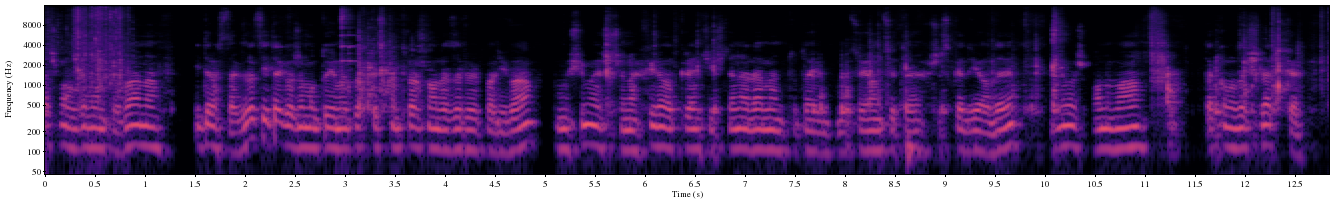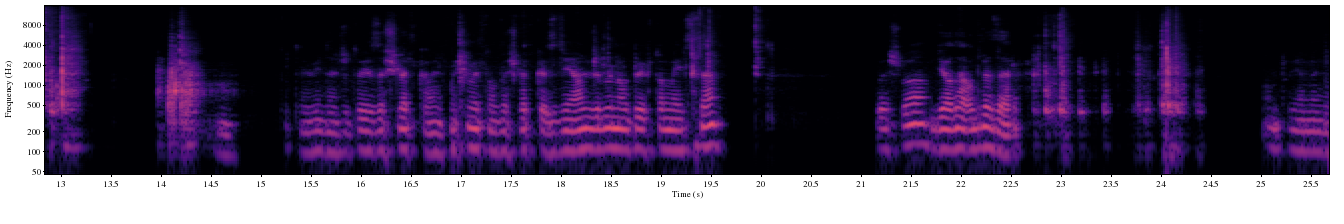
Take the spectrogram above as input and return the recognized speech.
Taśma zamontowana. I teraz tak, z racji tego, że montujemy płytkę z kontrolką rezerwy paliwa, musimy jeszcze na chwilę odkręcić ten element tutaj mocujący te wszystkie diody, ponieważ on ma taką zaślepkę. O, tutaj widać, że to jest zaślepka, więc musimy tą zaślepkę zdjąć, żeby nam tutaj w to miejsce weszła dioda od rezerwy. Montujemy go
